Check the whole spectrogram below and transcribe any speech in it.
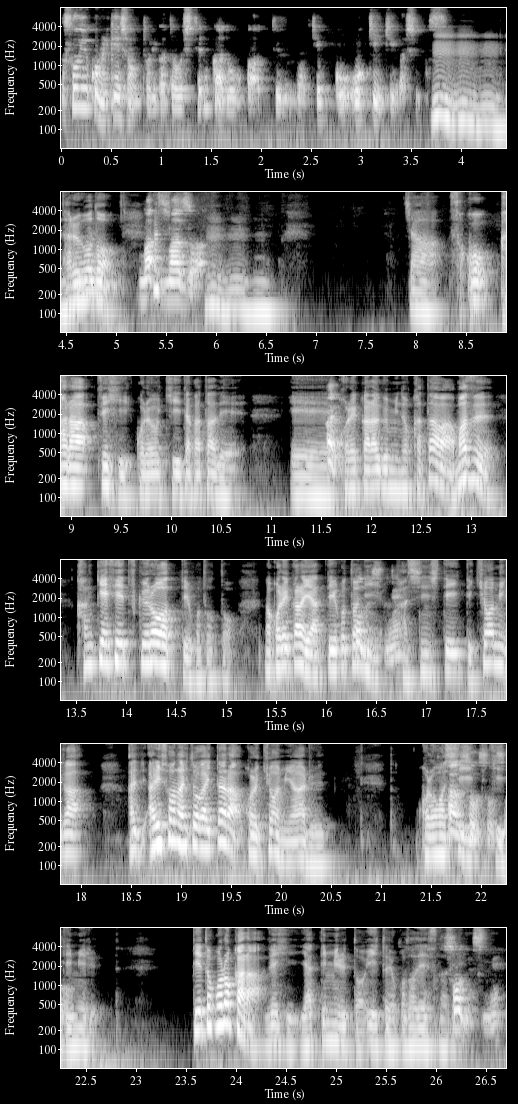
そういうコミュニケーションの取り方をしてるかどうかっていうのが結構大きい気がします。うんうんうん。なるほど。うんま、まずはうん。うんうん。じゃあ、そこからぜひこれを聞いた方で、えーはいこれから組の方は、まず関係性作ろうっていうことと、まあ、これからやっていくことに発信していって、興味がありそうな人がいたら、これ興味あるこれ欲しい聞いてみる。っていうところから、ぜひやってみるといいということですので、そうですね。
